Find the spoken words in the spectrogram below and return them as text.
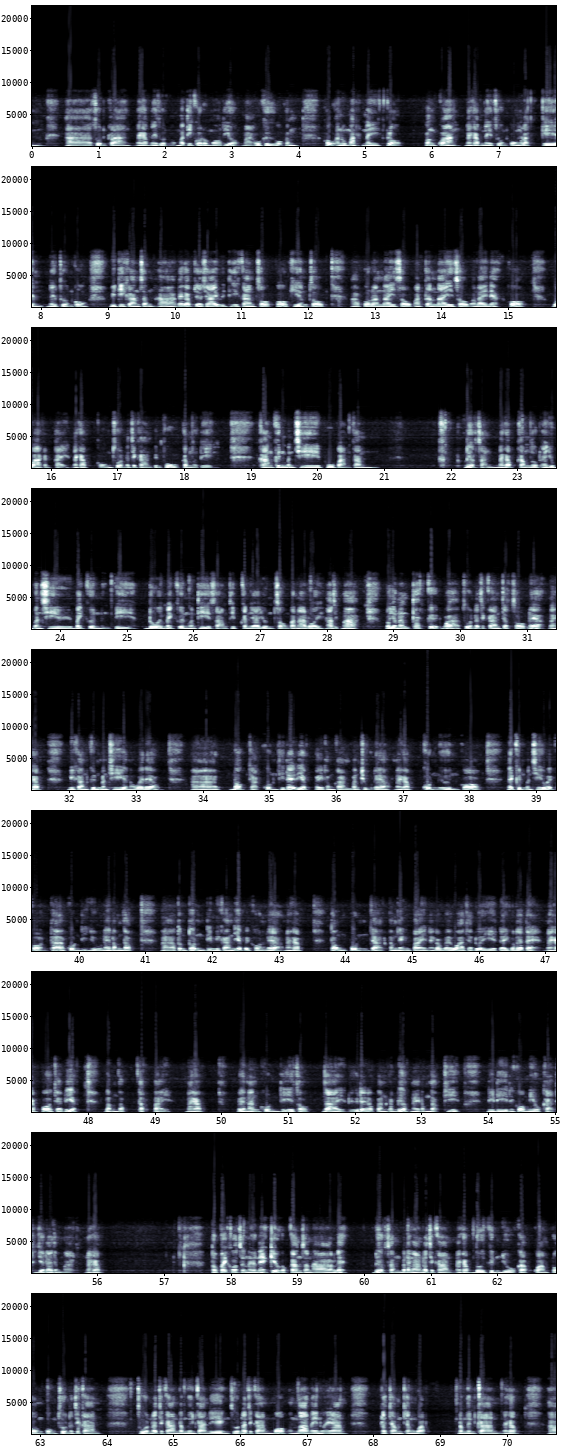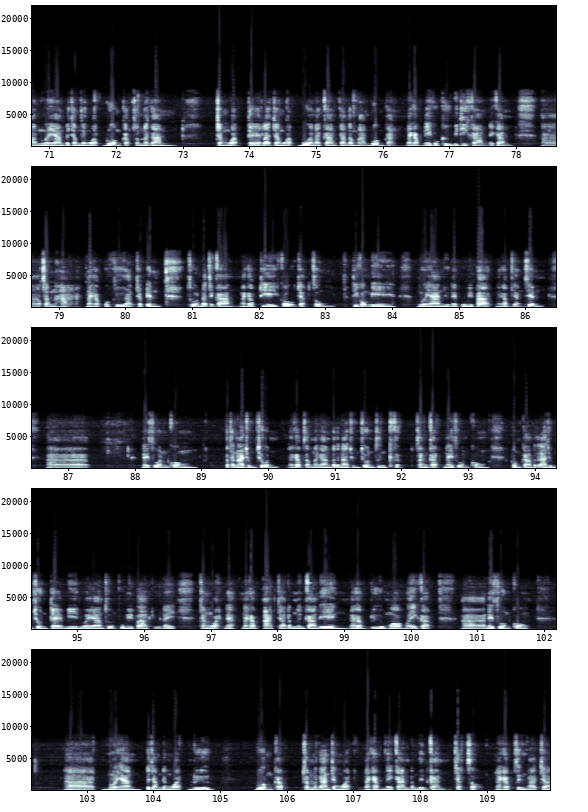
อส่วนกลางนะครับ ในส่วนของมติคอรมอที่ออกมาก็คือเขากำเขาอนุมัติในกรอบกว้างๆนะครับในส่วนของหลักเกณฑ์ในส่วนของวิธีการสรรหานะครับ จะใช้วิธีการสอบก็เขียนสอบอปรนัยสอบอัตนัยสอบอะไรเนี้ยก็ว่ากันไปนะครับ ของส่วนราชการเป็นผู้กำหนดเอง การขึ้นบัญชีผู้ผ่านการ เลือกสรรนะครับกำหนดอายุบัญชีไม่เกิน 1 ปี โดยไม่เกินวันที่ 30 กันยายน 2555 เพราะฉะนั้นถ้าเกิดว่าส่วนราชการจัดสอบแล้วนะครับ มีการขึ้นบัญชีกันเอาไว้แล้วอนอกจากคนที่ได้เรียกไปทำการบรรจุแล้วนะครับ คนอื่นก็ได้ขึ้นบัญชีไว้ก่อน ถ้าคนที่อยู่ในลำดับต้นๆที่มีการเรียกไปก่อนแล้วนะครับ ต้องพ้นจากตำแหน่งไปนะครับ ไม่ว่าจะด้วยเหตุใดก็แล้วแต่นะครับ ก็จะเรียกลำดับตัดไปนะครับ เพราะฉะนั้นคนที่สอบได้หรือได้รับการคัดเลือกในลำดับที่ดีๆนี่ก็มีโอกาสที่จะได้ทำงานนะครับ ต่อไปก็เสนอแนะเกี่ยวกับการสรรหาและเลือกสรรพนักงานราชการนะครับ โดยขึ้นอยู่กับความพร้อมของส่วนราชการ ส่วนราชการดำเนินการเอง ส่วนราชการมอบอำนาจให้หน่วยงานประจำจังหวัดดำเนินการนะครับหน่วยงานประจำจังหวัดร่วมกับสำนักงาน จังหวัดแต่ละจังหวัดบูรณาการการทำงานร่วมกันนะครับ นี่ก็คือวิธีการในการสรรหานะครับ ก็คืออาจจะเป็นส่วนราชการนะครับที่เขาจัดส่งที่เขามีหน่วยงานอยู่ในภูมิภาคนะครับ อย่างเช่นในส่วนของพัฒนาชุมชนนะครับสำนักงานพัฒนาชุมชน ซึ่งสังกัดในส่วนของกรมการพัฒนาชุมชน แต่มีหน่วยงานส่วนภูมิภาคอยู่ในจังหวัดเนี้ยนะครับ อาจจะดำเนินการเองนะครับ หรือมอบให้กับในส่วนของ หน่วยงานประจำจังหวัด หรือร่วมกับสำนักงานจังหวัดนะครับในการดำเนินการจัดสอบนะครับ ซึ่งอาจจะ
